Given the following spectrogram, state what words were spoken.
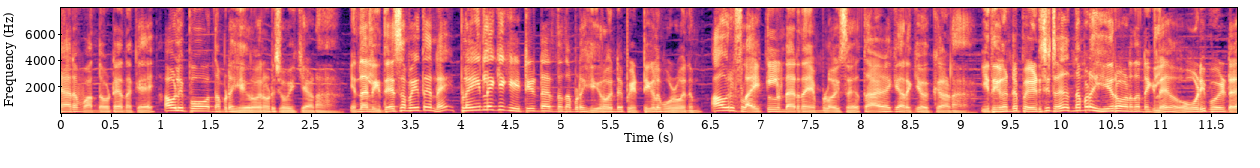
ഞാനും വന്നോട്ടെ എന്നൊക്കെ അവളിപ്പോ നമ്മുടെ ഹീറോയിനോട് ചോദിക്കുകയാണ്. എന്നാൽ ഇതേ സമയത്ത് തന്നെ പ്ലെയിനിലേക്ക് കയറ്റിയിട്ടുണ്ടായിരുന്ന നമ്മുടെ ഹീറോയിന്റെ പെട്ടികൾ മുഴുവനും ആ ഒരു ഫ്ലൈറ്റിൽ ഉണ്ടായിരുന്ന എംപ്ലോയീസ് താഴേക്ക് ഇറക്കി വെക്കുകയാണ്. ഇത് കണ്ട് പേടിച്ചിട്ട് നമ്മുടെ ഹീറോ ആണെന്നുണ്ടെങ്കിൽ ഓടിപ്പോയിട്ട്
